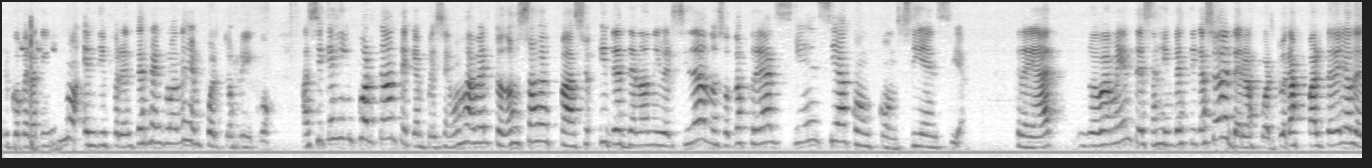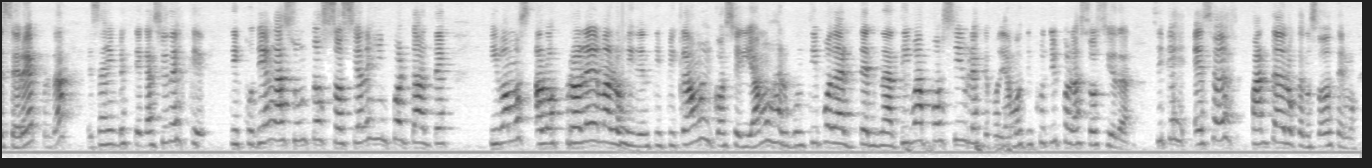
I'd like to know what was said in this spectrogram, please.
El cooperativismo en diferentes renglones en Puerto Rico. Así que es importante que empecemos a ver todos esos espacios y desde la universidad nosotros crear ciencia con conciencia. Crear nuevamente esas investigaciones, de las cuales parte de ellos, de CEREP, ¿verdad? Esas investigaciones que discutían asuntos sociales importantes íbamos a los problemas, los identificamos y conseguíamos algún tipo de alternativa posible que podíamos discutir con la sociedad. Así que eso es parte de lo que nosotros tenemos.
